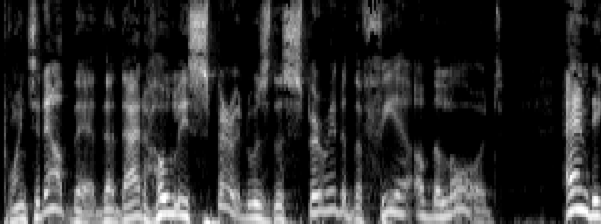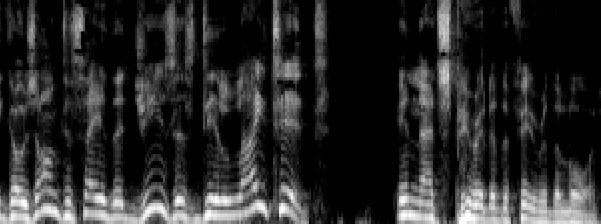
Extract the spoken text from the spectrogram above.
points it out there that that Holy Spirit was the spirit of the fear of the Lord. And it goes on to say that Jesus delighted in that spirit of the fear of the Lord.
